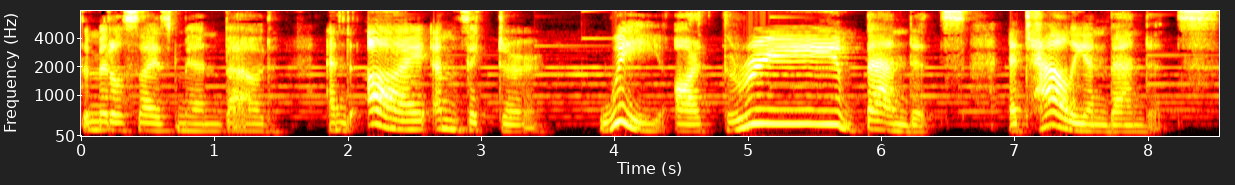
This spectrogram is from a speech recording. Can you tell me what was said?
The middle sized man bowed. And I am Victor. We are three bandits, Italian bandits.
